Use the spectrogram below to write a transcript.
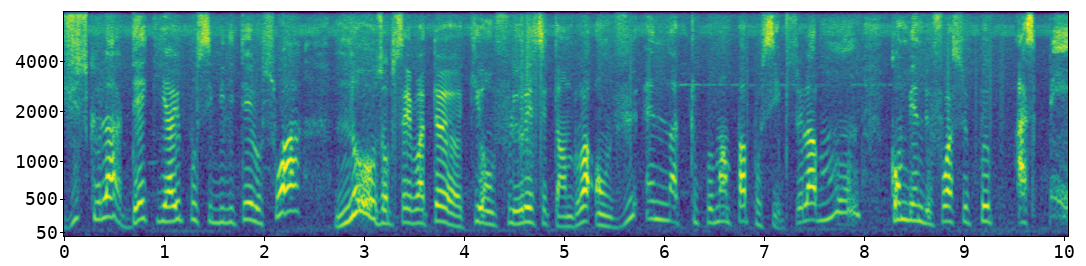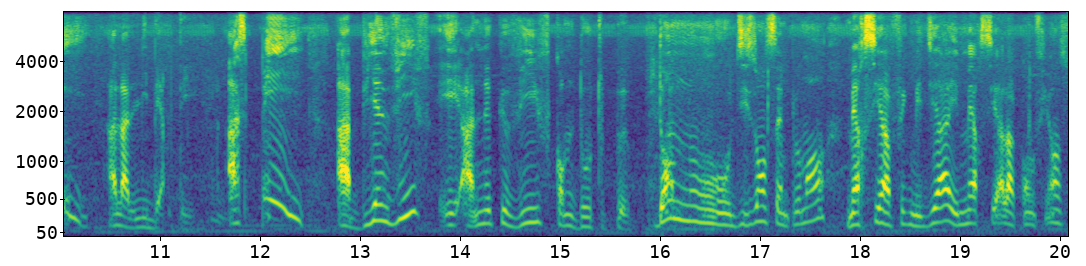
jusque-là, dès qu'il y a eu possibilité le soir, nos observateurs qui ont fleuré cet endroit ont vu un attroupement pas possible. Cela montre combien de fois ce peuple aspire à la liberté, aspire à bien vivre et à ne que vivre comme d'autres peuples. Donc nous disons simplement merci à Afrique Média et merci à la confiance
